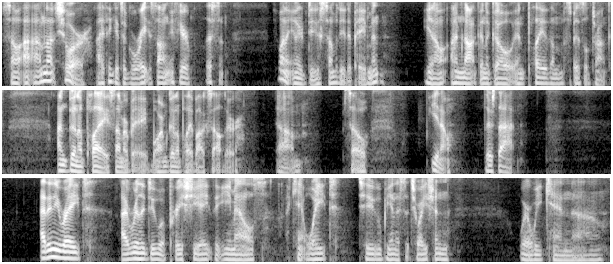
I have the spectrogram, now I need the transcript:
So I, am not sure. I think it's a great song. If you're, listen, if you want to introduce somebody to pavement, you know, I'm not going to go and play them Spizzle Trunk. I'm going to play Summer Babe or I'm going to play Box Elder. Um, so, you know, there's that. At any rate, I really do appreciate the emails. I can't wait to be in a situation where we can. Uh,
